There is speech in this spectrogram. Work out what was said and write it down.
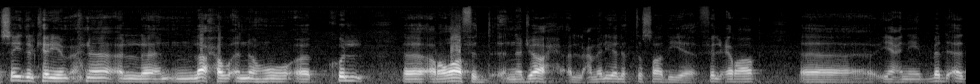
سيد الكريم إحنا نلاحظ أنه كل روافد نجاح العملية الاقتصادية في العراق يعني بدأت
